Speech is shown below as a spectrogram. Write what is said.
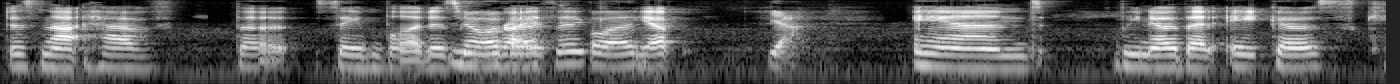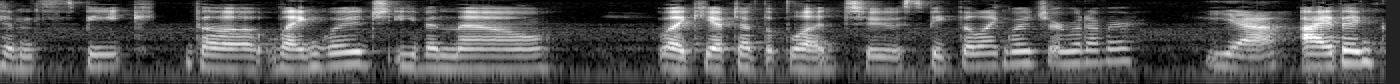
does not have the same blood as Noavek Ryzek. blood. Yep. Yeah. And we know that Akos can speak the language, even though, like, you have to have the blood to speak the language or whatever. Yeah. I think,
